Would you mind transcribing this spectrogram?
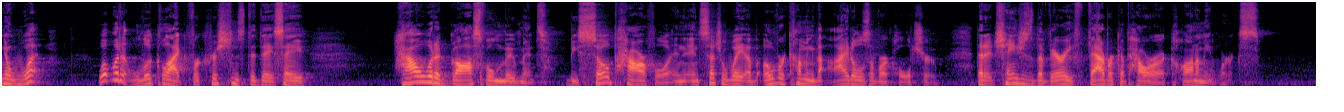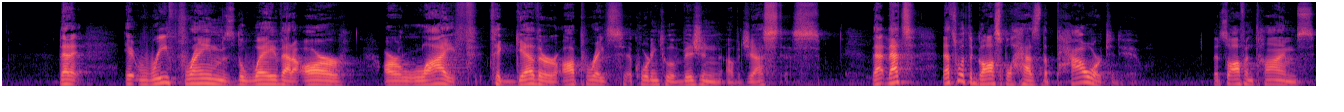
you know, what, what would it look like for Christians today say, how would a gospel movement be so powerful in, in such a way of overcoming the idols of our culture that it changes the very fabric of how our economy works? That it, it reframes the way that our, our life together operates according to a vision of justice. That, that's, that's what the gospel has the power to do. It's oftentimes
